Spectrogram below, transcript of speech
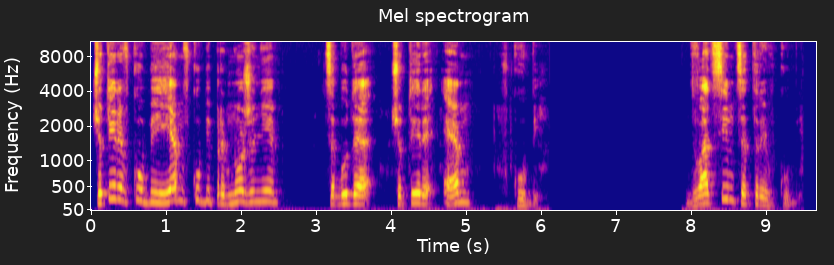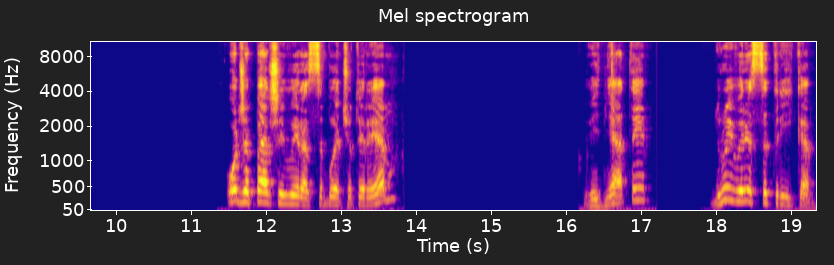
4 в кубі і m в кубі примножені. Це буде 4m в кубі. 27 це 3 в кубі. Отже, перший вираз це буде 4m. Відняти. Другий вираз це трійка.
